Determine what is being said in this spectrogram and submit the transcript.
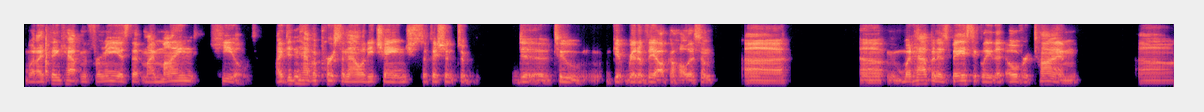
what i think happened for me is that my mind healed. I didn't have a personality change sufficient to to get rid of the alcoholism. Uh, uh, what happened is basically that over time uh,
